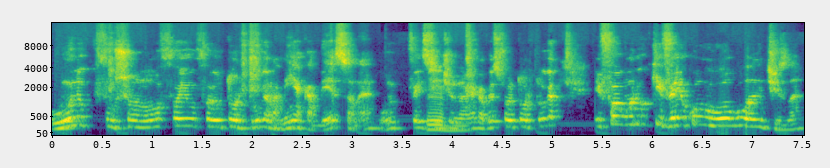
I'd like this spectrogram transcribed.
o único que funcionou foi, o, foi o Tortuga na minha cabeça, né? O único que fez sentido uhum. na minha cabeça foi o Tortuga, e foi o único que veio com o logo antes, né?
